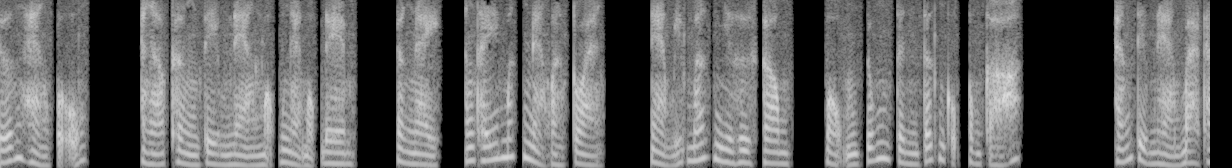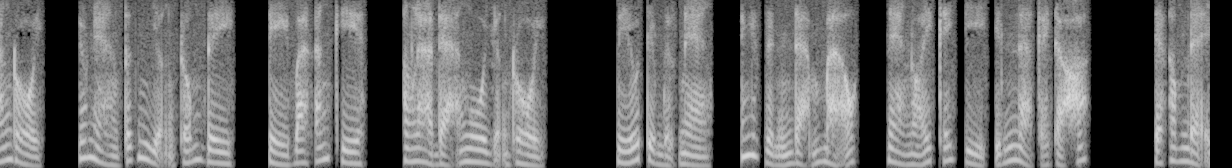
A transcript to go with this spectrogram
Nướng hàng vũ, hàng ảo thần tìm nàng một ngày một đêm. Lần này, hắn thấy mất nàng hoàn toàn. Nàng biết mất như hư không, một chút tin tức cũng không có. Hắn tìm nàng ba tháng rồi, nếu nàng tức giận trốn đi, thì ba tháng kia, hắn là đã ngu giận rồi. Nếu tìm được nàng, hắn nhất định đảm bảo nàng nói cái gì chính là cái đó. Sẽ không để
